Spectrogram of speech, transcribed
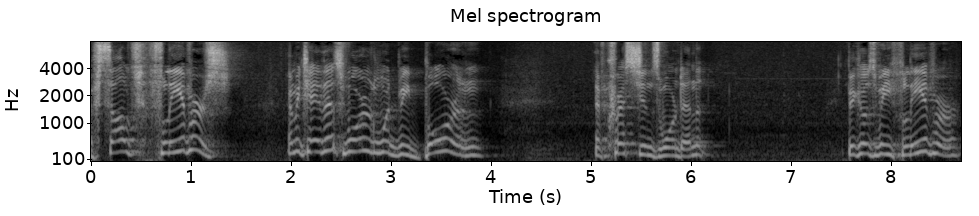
Salt flavors. Let me tell you, this world would be boring if Christians weren't in it. Because we flavor.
